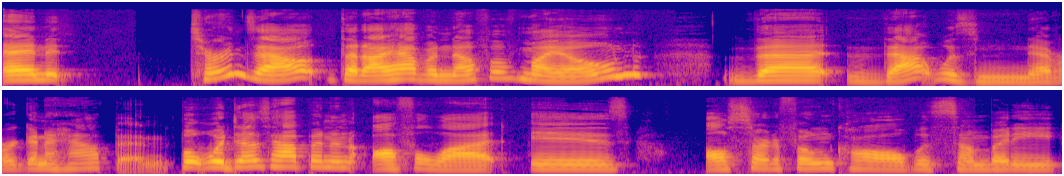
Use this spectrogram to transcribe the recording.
And it turns out that I have enough of my own that that was never going to happen. But what does happen an awful lot is I'll start a phone call with somebody,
